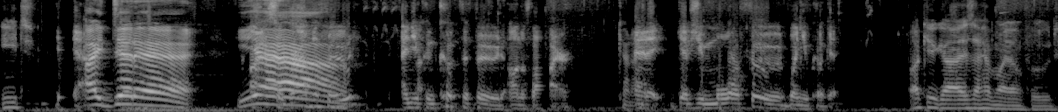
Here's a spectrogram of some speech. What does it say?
Eat. Yeah. I did it! Alright, Yeah! so grab the food, and you can cook the food on the fire, Can I? and it gives you more food when you cook it. Fuck you guys. I have my own food.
